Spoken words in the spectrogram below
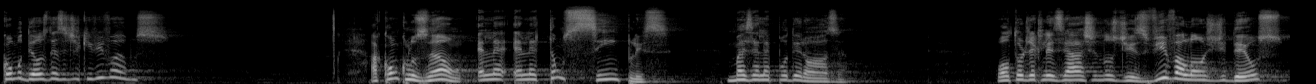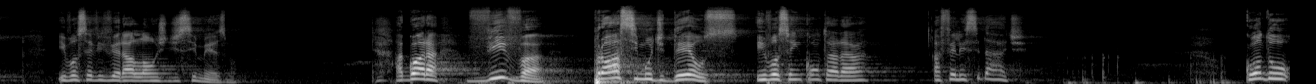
como Deus deseja que vivamos. A conclusão, ela é, ela é tão simples, mas ela é poderosa. O autor de Eclesiastes nos diz: viva longe de Deus e você viverá longe de si mesmo. Agora, viva próximo de Deus e você encontrará a felicidade. Quando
